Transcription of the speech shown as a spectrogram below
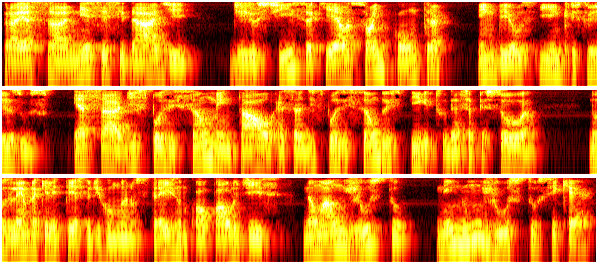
para essa necessidade de justiça que ela só encontra em Deus e em Cristo Jesus. Essa disposição mental, essa disposição do espírito dessa pessoa, nos lembra aquele texto de Romanos 3, no qual Paulo diz: não há um justo, nenhum justo sequer.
